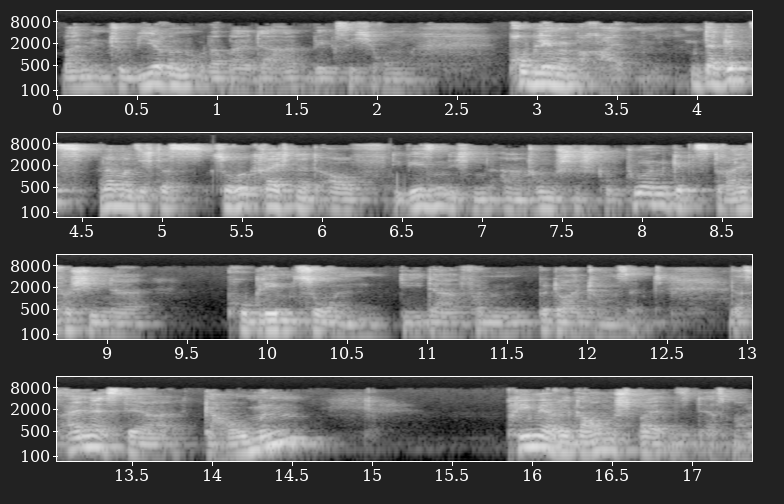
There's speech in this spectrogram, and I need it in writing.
beim Intubieren oder bei der Atemwegssicherung Probleme bereiten. Da gibt es, wenn man sich das zurückrechnet auf die wesentlichen anatomischen Strukturen, gibt es drei verschiedene Problemzonen, die da von Bedeutung sind. Das eine ist der Gaumen. Primäre Gaumenspalten sind erstmal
